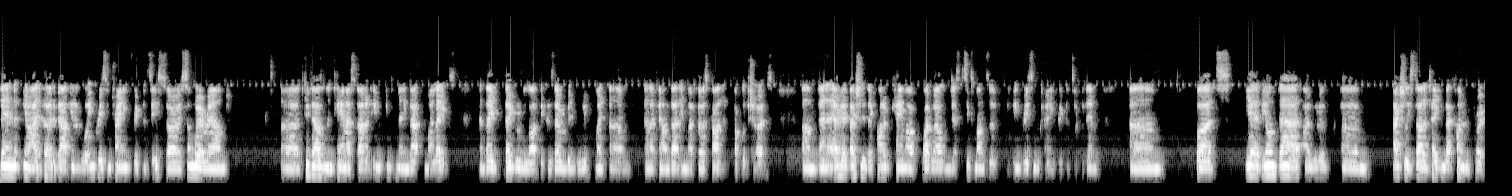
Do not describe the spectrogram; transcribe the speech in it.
then, you know, I'd heard about, you know, increasing training frequency. So somewhere around uh, 2010, I started implementing that for my legs. And they, they grew a lot because they were a bit of a weak point. Um, and I found that in my first card in a couple of shows. Um, and actually, they kind of came up quite well in just six months of increasing the training frequency for them. Um, but yeah, beyond that, I would have um, actually started taking that kind of approach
